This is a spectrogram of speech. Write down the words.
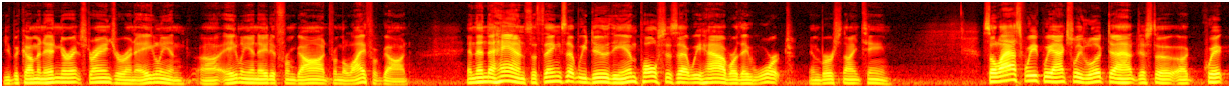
You become an ignorant stranger, an alien, uh, alienated from God, from the life of God. And then the hands, the things that we do, the impulses that we have, are they warped in verse 19? So last week we actually looked at just a, a quick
